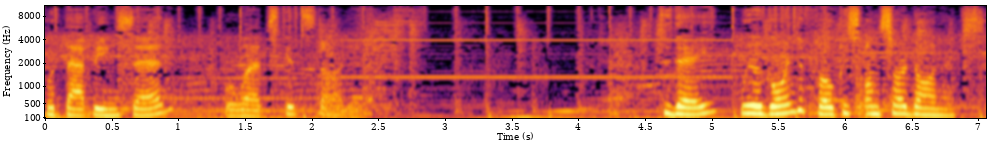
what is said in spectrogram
With that being said, let's get started. Today, we are going to focus on Sardonyx,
